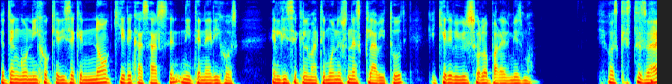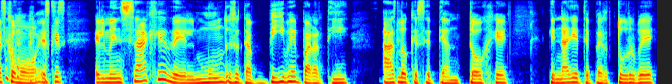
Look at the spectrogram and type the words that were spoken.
Yo tengo un hijo que dice que no quiere casarse ni tener hijos. Él dice que el matrimonio es una esclavitud, que quiere vivir solo para él mismo. Digo, es que esto es, como, es que es el mensaje del mundo, se te vive para ti, haz lo que se te antoje, que nadie te perturbe,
